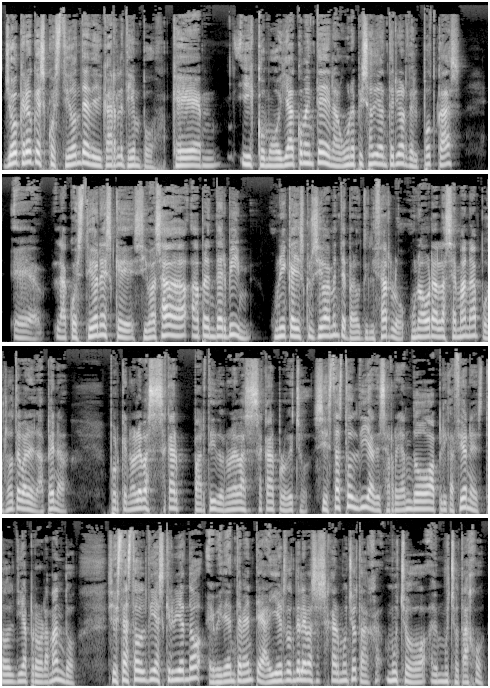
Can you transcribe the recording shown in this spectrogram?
Yo creo que es cuestión de dedicarle tiempo. Que, y como ya comenté en algún episodio anterior del podcast, eh, la cuestión es que si vas a aprender BIM única y exclusivamente para utilizarlo una hora a la semana, pues no te vale la pena porque no le vas a sacar partido, no le vas a sacar provecho. Si estás todo el día desarrollando aplicaciones, todo el día programando, si estás todo el día escribiendo, evidentemente ahí es donde le vas a sacar mucho, mucho, eh, mucho tajo.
